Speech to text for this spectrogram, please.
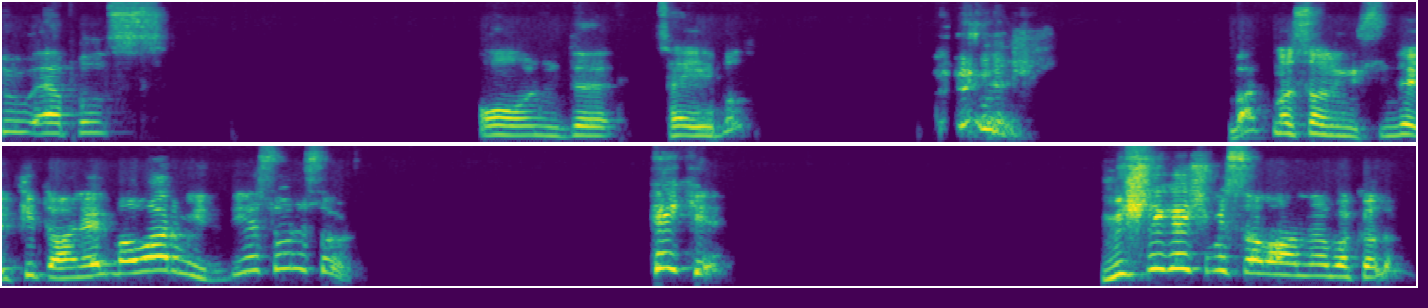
two apples on the table? Bak masanın üstünde iki tane elma var mıydı diye soru sor. Peki. Mişli geçmiş zamanına bakalım.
